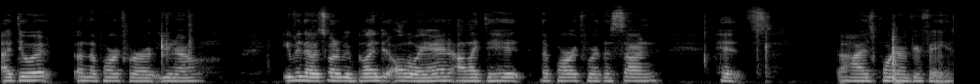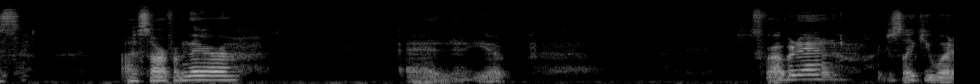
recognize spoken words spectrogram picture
I do it on the parts where, you know, even though it's going to be blended all the way in, I like to hit the parts where the sun hits the highest point of your face. I start from there. And yep. Just rub it in just like you would.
